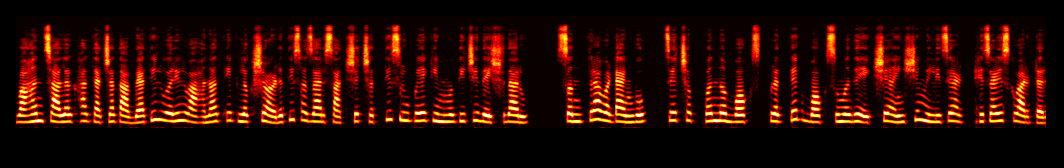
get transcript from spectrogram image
वाहन चालक हा त्याच्या ताब्यातील वरील वाहनात एक लक्ष अडतीस हजार सातशे छत्तीस रुपये किंमतीची देशदारू संत्रा वटँगो चे छप्पन्न बॉक्स प्रत्येक बॉक्समध्ये एकशे ऐंशी मिलीचे अठ्ठेचाळीस क्वार्टर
